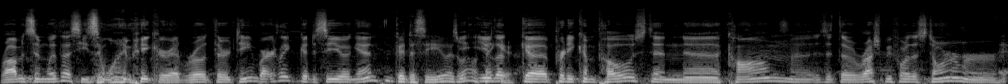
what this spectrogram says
Robinson with us. He's a winemaker at Road 13. Barclay, good to see you again. Good to see you as well. You, you Thank look Uh, pretty composed and uh, calm. Uh, is it the rush before the storm, or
